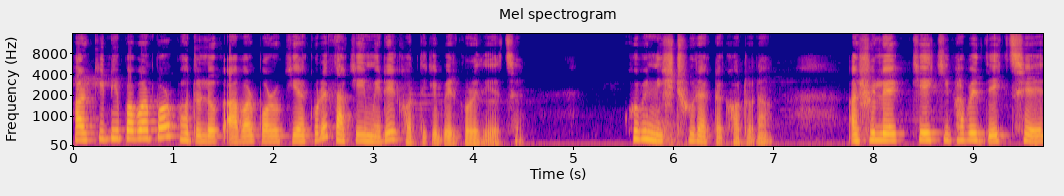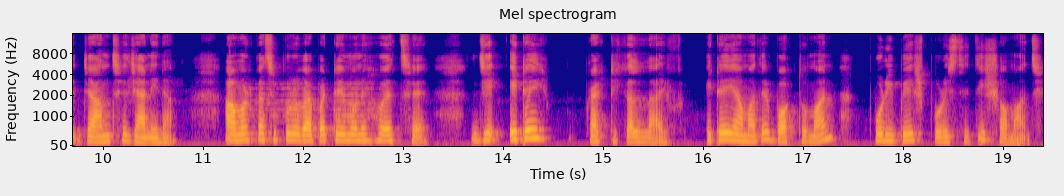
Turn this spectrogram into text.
আর কিডনি পাওয়ার পর ভদ্রলোক আবার পরকিয়া করে তাকেই মেরে ঘর থেকে বের করে দিয়েছে। খুবই নিষ্ঠুর একটা ঘটনা। আসলে কে কীভাবে দেখছে, জানছে জানি না। আমার কাছে পুরো ব্যাপারটাই মনে হয়েছে যে এটাই প্র্যাকটিক্যাল লাইফ এটাই আমাদের বর্তমান পরিবেশ, পরিস্থিতি, সমাজ।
